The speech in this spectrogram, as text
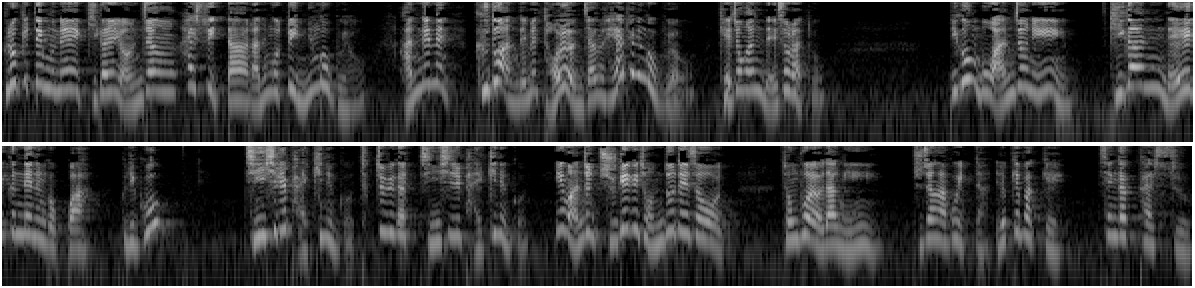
그렇기 때문에 기간을 연장할 수 있다라는 것도 있는 거고요. 안 되면 그도 안 되면 더 연장을 해야 되는 거고요. 개정안 내서라도. 이건 뭐 완전히 기간 내에 끝내는 것과 그리고 진실을 밝히는 것, 특조위가 진실을 밝히는 것. 이게 완전 주객이 전도돼서 정부와 여당이 주장하고 있다. 이렇게밖에 생각할 수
